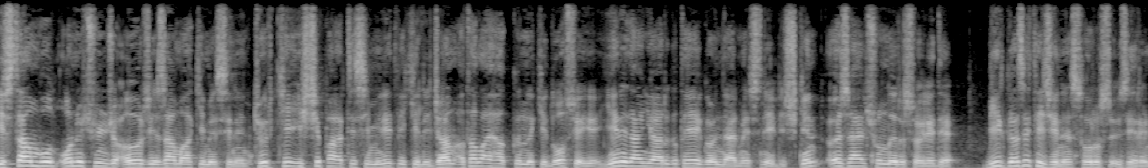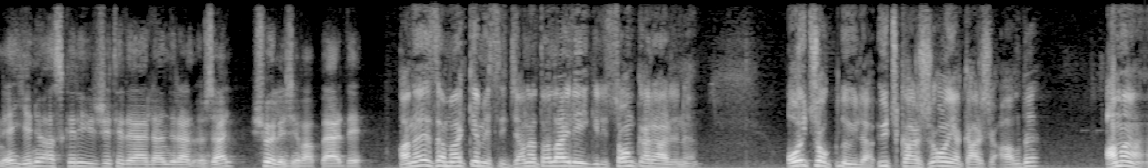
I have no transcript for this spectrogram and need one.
İstanbul 13. Ağır Ceza Mahkemesi'nin Türkiye İşçi Partisi Milletvekili Can Atalay hakkındaki dosyayı yeniden Yargıtay'a göndermesine ilişkin Özel şunları söyledi. Bir gazetecinin sorusu üzerine yeni asgari ücreti değerlendiren Özel şöyle cevap verdi. Anayasa Mahkemesi Can Atalay ile ilgili son kararını oy çokluğuyla 3 karşı oya karşı aldı. Ama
